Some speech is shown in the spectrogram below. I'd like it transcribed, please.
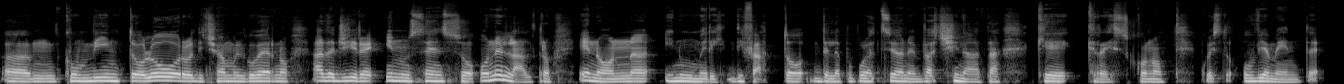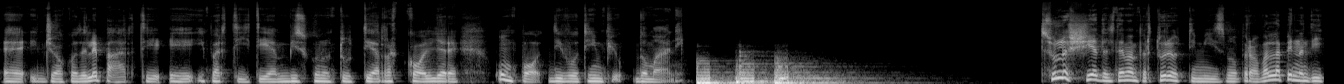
um, convinto loro, diciamo, il governo ad agire in un senso o nell'altro e non i numeri di fatto della popolazione vaccinata che crescono. Questo ovviamente è il gioco delle parti e i partiti ambiscono tutti a raccogliere un po' di voti in più domani. Sulla scia del tema apertura e ottimismo, però, vale la pena di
